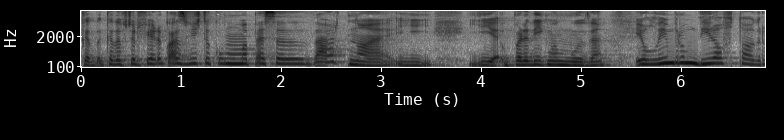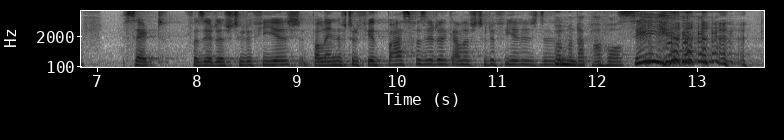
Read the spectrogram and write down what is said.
cada, cada, fotografia era quase vista como uma peça de arte, não é? E, e o paradigma muda. Eu lembro-me de ir ao fotógrafo. Certo. Fazer as fotografias, para além da fotografia de passo, fazer aquelas fotografias de. Para mandar para a avó. Sim!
